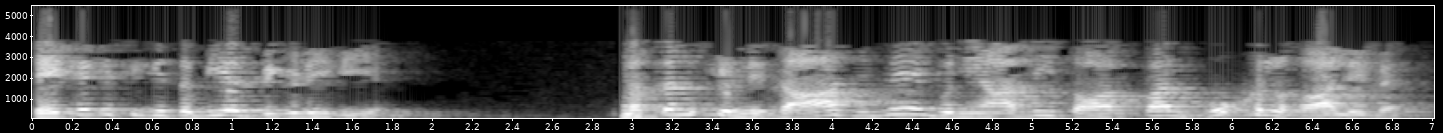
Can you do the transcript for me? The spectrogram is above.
ایک کسی کی طبیعت بگڑی ہوئی ہے۔ مثلاً اس کے مزاج میں بنیادی طور پر بخل غالب ہے۔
